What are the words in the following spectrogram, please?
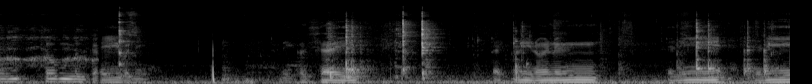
ต้มต้มมันไก่แบบนี้ นี่ก็ใส่ตะกรีหน้อยนึงอันนี้อันนี้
